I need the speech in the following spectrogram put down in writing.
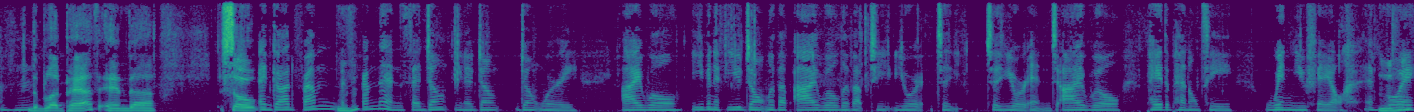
hmm the blood path, and uh, so And God from Mm-hmm. from then said, "Don't you know? Don't don't worry. I will. Even if you don't live up, I will live up to your to to your end. I will pay the penalty when you fail." And boy,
